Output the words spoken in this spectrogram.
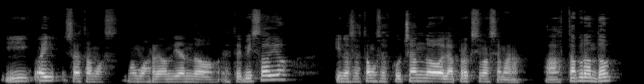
Y ahí ya estamos. Vamos redondeando este episodio y nos estamos escuchando la próxima semana. Hasta pronto.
